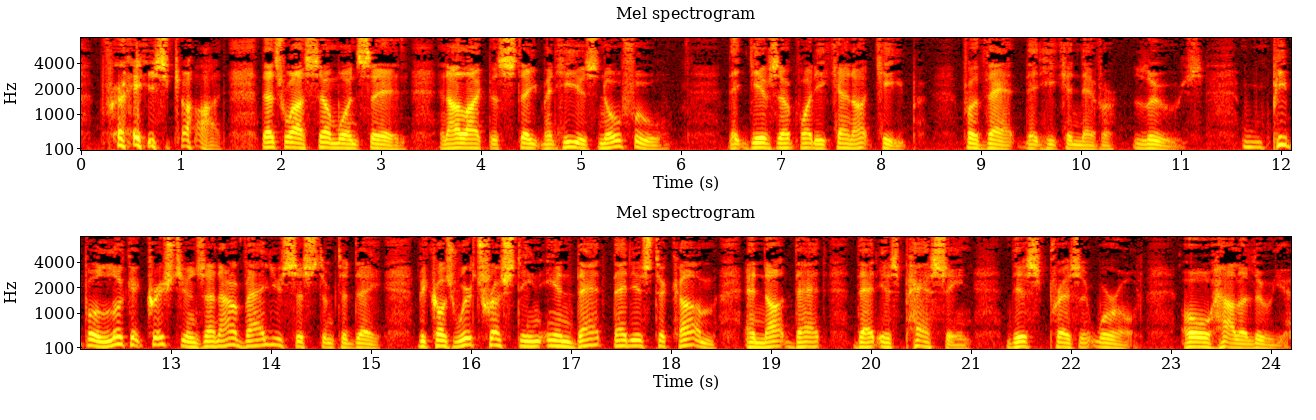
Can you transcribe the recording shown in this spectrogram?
Praise God. That's why someone said, and I like this statement, he is no fool that gives up what he cannot keep for that that he can never lose. People look at Christians and our value system today because we're trusting in that that is to come and not that that is passing this present world. Oh, hallelujah.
